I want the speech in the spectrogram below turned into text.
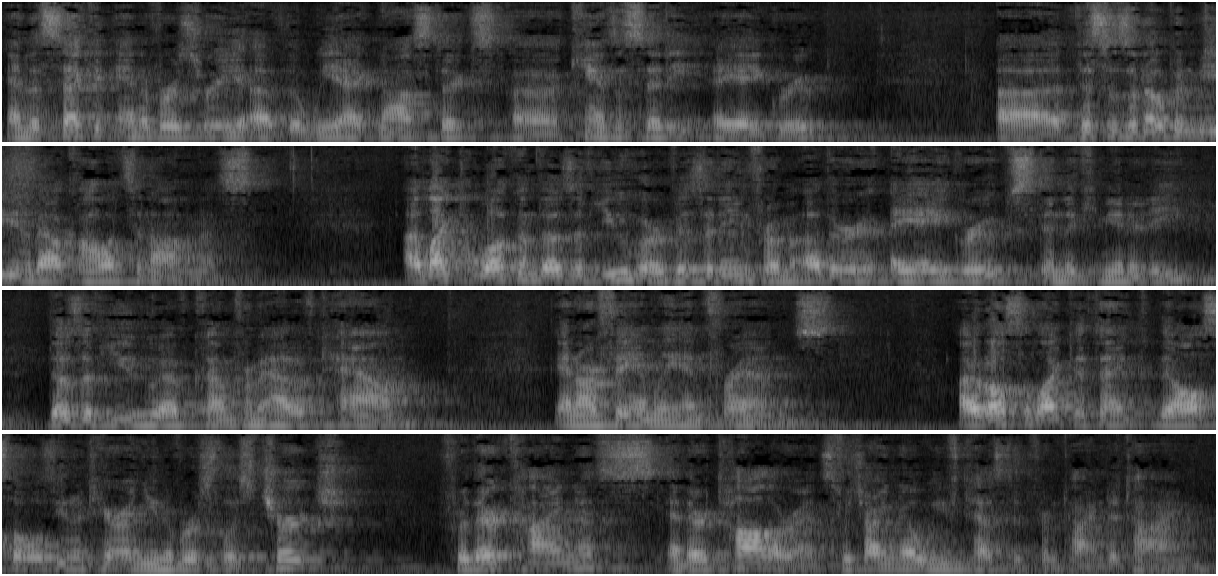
and the second anniversary of the We Agnostics uh, Kansas City AA group. Uh, this is an open meeting of Alcoholics Anonymous. I'd like to welcome those of you who are visiting from other AA groups in the community, those of you who have come from out of town, and our family and friends. I would also like to thank the All Souls Unitarian Universalist Church for their kindness and their tolerance, which I know we've tested from time to time.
